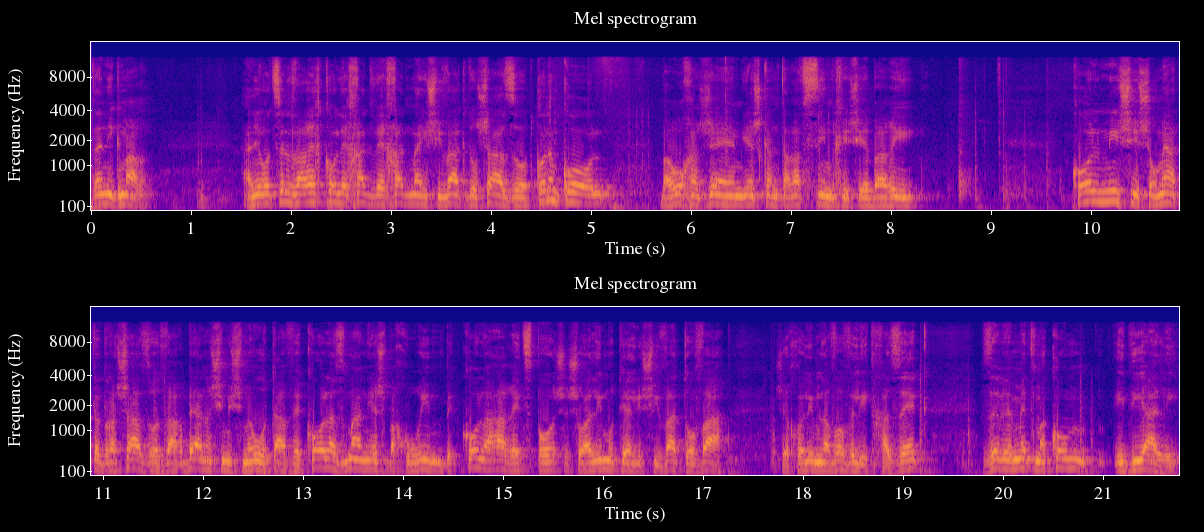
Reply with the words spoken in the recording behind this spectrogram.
זה נגמר. אני רוצה לברך כל אחד ואחד מהישיבה הקדושה הזאת. קודם כל, ברוך השם, יש כאן את הרב שמחי, שיהיה בריא. כל מי ששומע את הדרשה הזאת, והרבה אנשים ישמעו אותה, וכל הזמן יש בחורים בכל הארץ פה ששואלים אותי על ישיבה טובה, שיכולים לבוא ולהתחזק, זה באמת מקום אידיאלי,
